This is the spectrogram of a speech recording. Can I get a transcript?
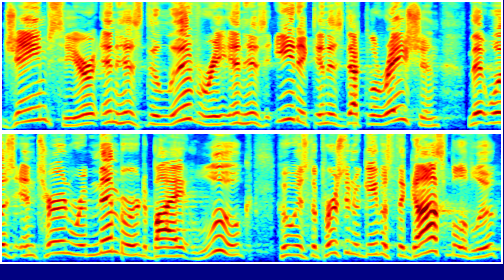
James here in his delivery, in his edict, in his declaration, that was in turn remembered by Luke, who is the person who gave us the Gospel of Luke,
